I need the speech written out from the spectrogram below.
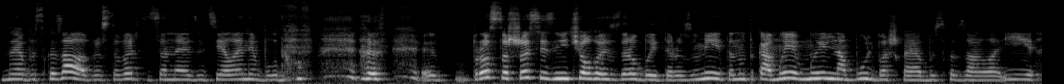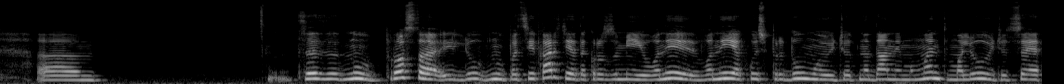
ну я би сказала, просто вертиться на язиці, але не буду. Просто щось із нічого зробити, розумієте? Ну, така ми, мильна бульбашка, я би сказала. І е, це ну, просто ну, по цій карті, я так розумію, вони, вони якусь придумують от на даний момент, малюють оце е,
